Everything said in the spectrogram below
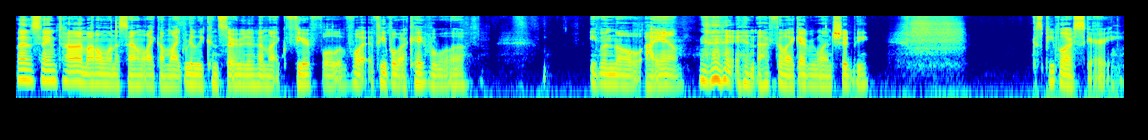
But at the same time, I don't want to sound like I'm like really conservative and like fearful of what people are capable of, even though I am. and I feel like everyone should be. Because people are scary.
